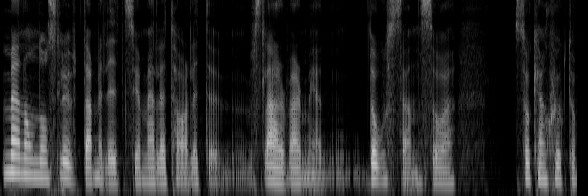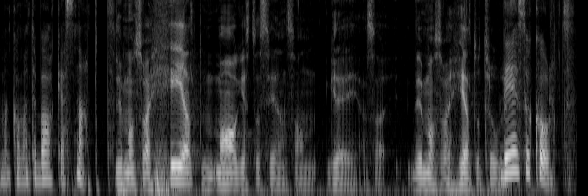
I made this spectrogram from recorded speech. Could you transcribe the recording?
Men om de slutar med litium eller tar lite slarvar med dosen så, så kan sjukdomen komma tillbaka snabbt. Det måste vara helt magiskt att se en sån grej. Alltså, det måste vara helt otroligt. Det är så coolt.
